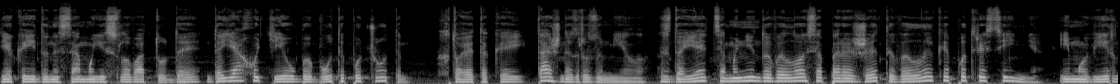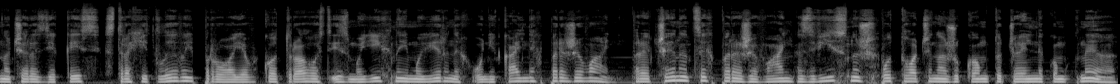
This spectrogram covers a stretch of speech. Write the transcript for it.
який донесе мої слова туди, де я хотів би бути почутим. Хто я такий, теж не зрозуміло. Здається, мені довелося пережити велике потрясіння, ймовірно, через якийсь страхітливий прояв котрогось із моїх неймовірних унікальних переживань. Причина цих переживань, звісно ж, поточена жуком-точильником книга.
